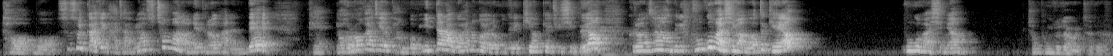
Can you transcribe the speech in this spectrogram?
더 뭐 수술까지 가자면 수천만 원이 들어가는데 이렇게 여러 가지의 방법이 있다라고 하는 거 여러분들이 기억해 주시고요. 네. 그런 상황들이 궁금하시면 어떻게 해요? 궁금하시면 청풍소장을 찾아라.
